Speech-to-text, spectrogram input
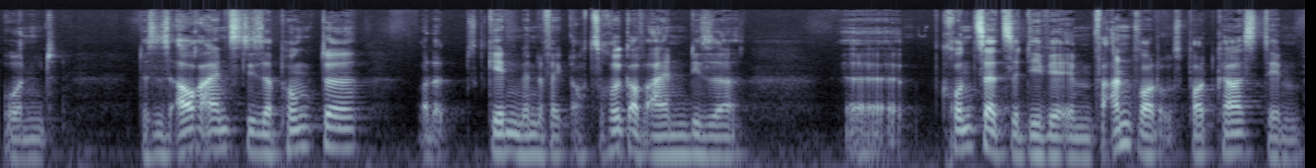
Und das ist auch eins dieser Punkte, oder geht im Endeffekt auch zurück auf einen dieser äh, Grundsätze, die wir im Verantwortungspodcast, dem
